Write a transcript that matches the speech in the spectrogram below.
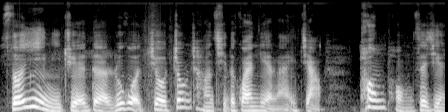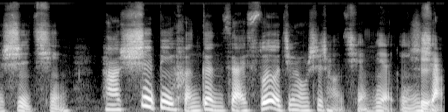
所以你觉得，如果就中长期的观点来讲，通膨这件事情，它势必横亘在所有金融市场前面影响。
